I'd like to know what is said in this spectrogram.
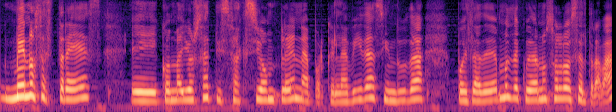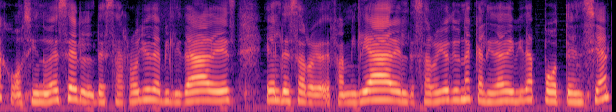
menos estrés, eh, con mayor satisfacción plena, porque la vida sin duda, pues la debemos de cuidar, no solo es el trabajo, sino es el desarrollo de habilidades, el desarrollo de familiar, el desarrollo de una calidad de vida potencial,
